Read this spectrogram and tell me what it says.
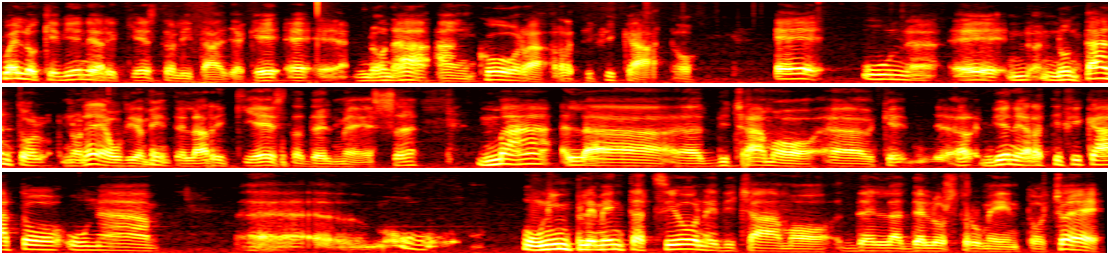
quello che viene richiesto all'Italia, che è, non ha ancora ratificato, è un, è, non tanto, non è ovviamente la richiesta del MES, ma la, eh, diciamo eh, che viene ratificato una, eh, un'implementazione diciamo, del, dello strumento, cioè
